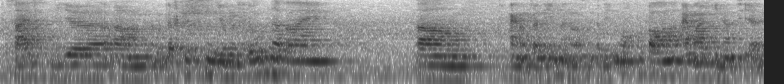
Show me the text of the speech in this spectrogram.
Das heißt, wir ähm, unterstützen junge Firmen dabei, ähm, ein Unternehmen, ein neues Unternehmen aufzubauen, einmal finanziell,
